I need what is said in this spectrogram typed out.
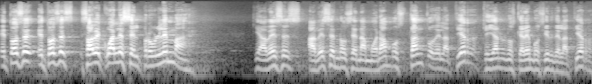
Entonces, entonces, ¿sabe cuál es el problema? Que a veces, a veces nos enamoramos tanto de la tierra que ya no nos queremos ir de la tierra.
